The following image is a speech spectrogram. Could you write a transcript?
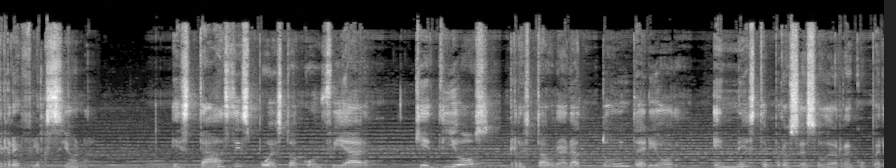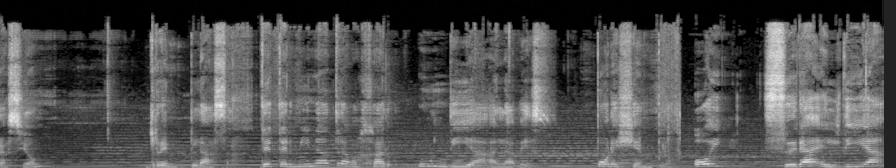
Reflexiona. ¿Estás dispuesto a confiar que Dios restaurará tu interior en este proceso de recuperación? Reemplaza. Determina trabajar un día a la vez. Por ejemplo, hoy será el día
